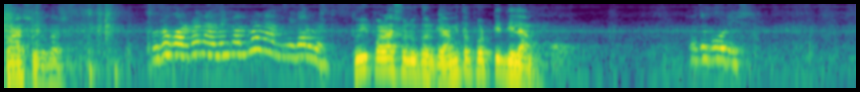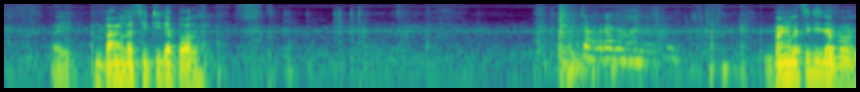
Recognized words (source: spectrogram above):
পড়া শুরু কর। শুরু করবেন আমি করবেন আপনি করবেন? তুই পড়া শুরু করবি আমি তো পড়তে দিলাম। আচ্ছা পড়িস। এই বাংলা চিঠিটা বল বাংলা চিঠিটা বল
